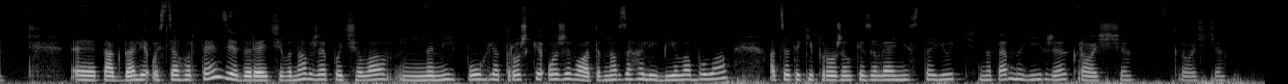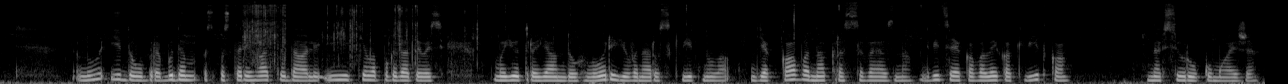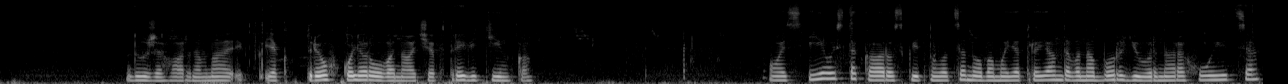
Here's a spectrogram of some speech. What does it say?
Е, так, далі ось ця гортензія, до речі, вона вже почала, на мій погляд, трошки оживати. Вона взагалі біла була, а це такі прожилки зелені стають. Напевно, їй вже краще. краще. Ну і добре, будемо спостерігати далі. І хотіла показати ось мою троянду Глорію, вона розквітнула. Яка вона красивезна. Дивіться, яка велика квітка на всю руку майже. Дуже гарна. Вона як- трьохкольорова, наче в три відтінка. Ось, і ось така розквітнула. Це нова моя троянда, вона бордюрна рахується.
